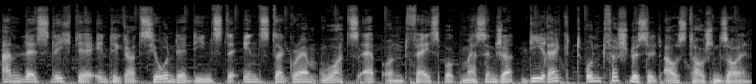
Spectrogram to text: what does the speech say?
anlässlich der Integration der Dienste Instagram, WhatsApp und Facebook Messenger direkt und verschlüsselt austauschen sollen.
